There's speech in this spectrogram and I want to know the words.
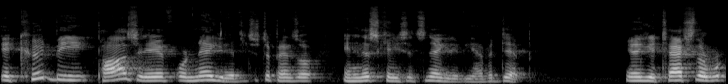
it could be positive or negative. It just depends on, and in this case, it's negative. You have a dip. You know, you attach the,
